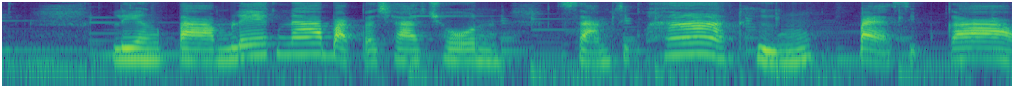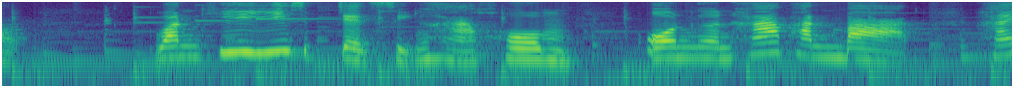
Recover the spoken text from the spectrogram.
40 เรียงตามเลขหน้าบัตรประชาชน 35 ถึง 89 วันที่ 27 สิงหาคม โอนเงิน 5,000 บาท ให้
